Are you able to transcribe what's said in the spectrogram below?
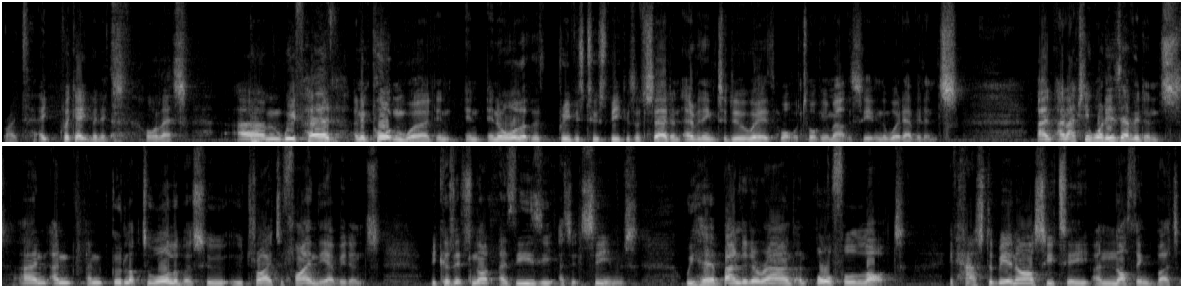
Right, eight, quick eight minutes or less. Um, we've heard an important word in, in, in all that the previous two speakers have said and everything to do with what we're talking about this evening, the word evidence. And, and actually, what is evidence? And, and, and good luck to all of us who, who try to find the evidence, because it's not as easy as it seems. We hear bandied around an awful lot. It has to be an RCT and nothing but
